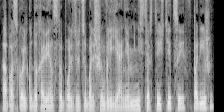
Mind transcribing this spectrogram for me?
А поскольку духовенство пользуется большим влиянием в Министерстве юстиции в Париже,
